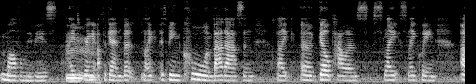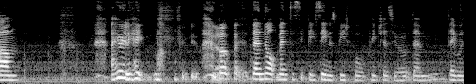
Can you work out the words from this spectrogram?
Marvel movies. I hate to bring it Mm. up again, but like as being cool and badass and like uh, girl power and slay slay queen. Um, I really hate Marvel movies, Yeah. but but they're not meant to be seen as beautiful creatures who are them. They were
